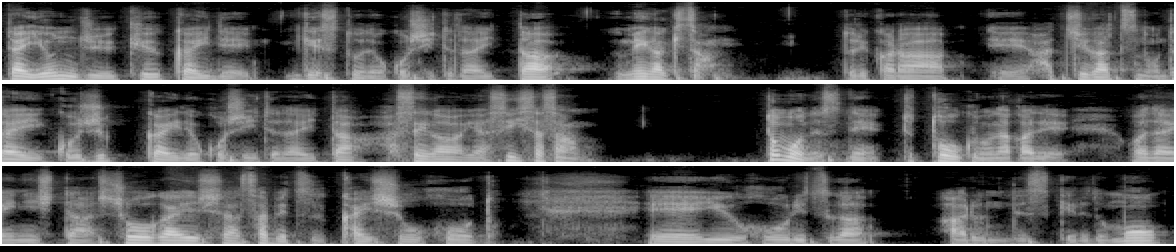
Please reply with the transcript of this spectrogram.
第49回でゲストでお越しいただいた梅垣さん、それから、えー8月の第50回でお越しいただいた長谷川康久さんともですね、トークの中で話題にした障害者差別解消法という法律があるんですけれども、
